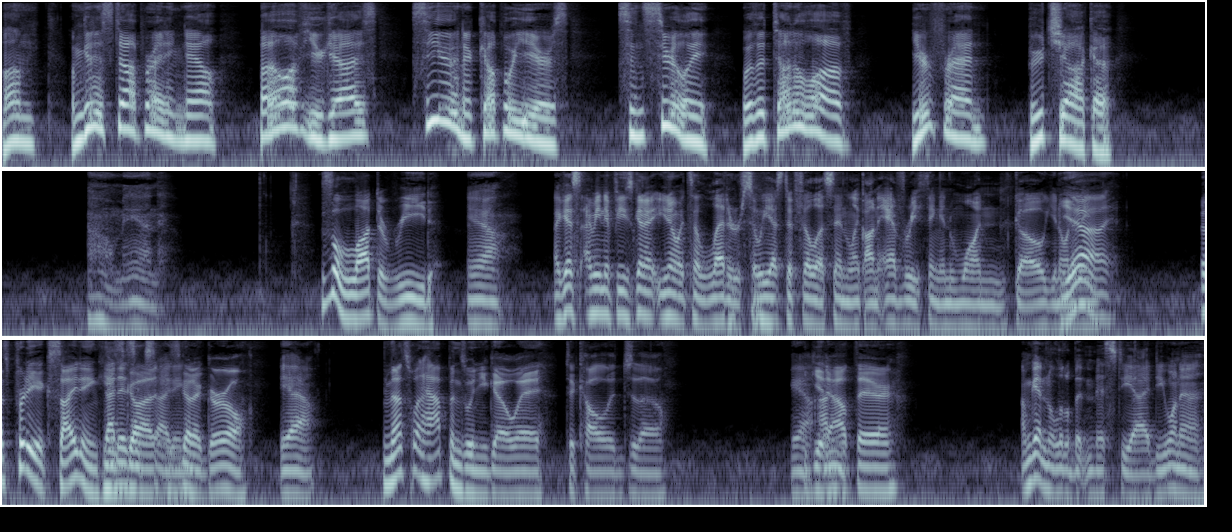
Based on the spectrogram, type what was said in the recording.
Um, I'm gonna stop writing now. I love you guys. See you in a couple years. Sincerely, with a ton of love, your friend, Buchaka. Oh man. This is a lot to read. Yeah. I guess I mean if he's gonna you know it's a letter so he has to fill us in like on everything in one go. You know what yeah, I mean? that's pretty exciting. He's That is got exciting. he's got a girl, Yeah. and that's what happens when you go away to college, though. Yeah. You get I'm, out there. I'm getting a little bit misty eyed. Do you wanna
